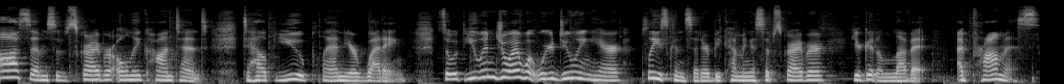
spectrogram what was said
awesome subscriber only content to help you plan your wedding. So if you enjoy what we're doing here, please consider becoming a subscriber. You're going to love it. I promise.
